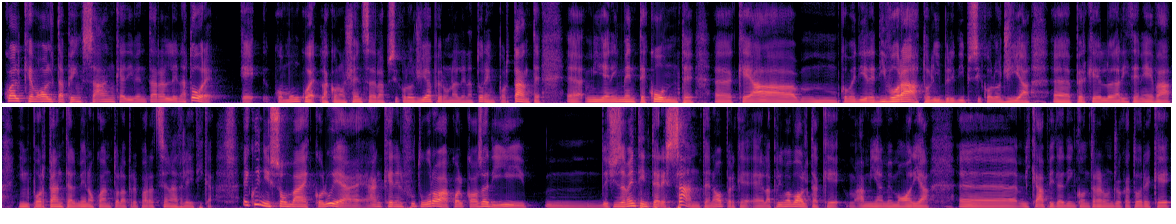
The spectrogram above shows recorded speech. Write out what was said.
qualche volta pensa anche a diventare allenatore, e comunque la conoscenza della psicologia per un allenatore è importante. Eh, mi viene in mente Conte eh, che ha, mh, mm, come dire, divorato libri di psicologia eh, perché la riteneva importante almeno quanto la preparazione atletica. E quindi insomma, ecco, lui è, anche nel futuro ha qualcosa di decisamente interessante, no? perché è la prima volta che a mia memoria eh, mi capita di incontrare un giocatore che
